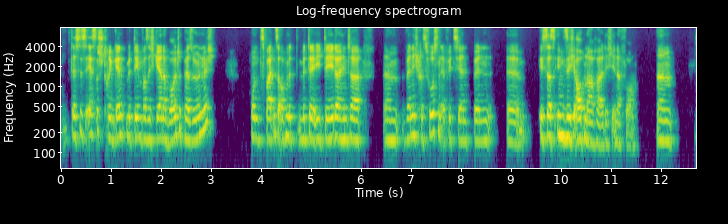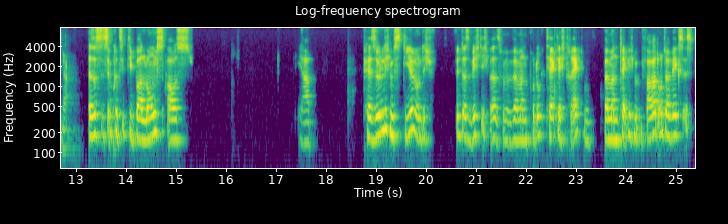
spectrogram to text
das ist erstens stringent mit dem, was ich gerne wollte persönlich und zweitens auch mit, mit der Idee dahinter, ähm, wenn ich ressourceneffizient bin, ähm, ist das in sich auch nachhaltig in der Form. Ähm, ja. Also es ist im Prinzip die Balance aus ja, persönlichem Stil und ich finde das wichtig, dass, wenn man ein Produkt täglich trägt, wenn man täglich mit dem Fahrrad unterwegs ist,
